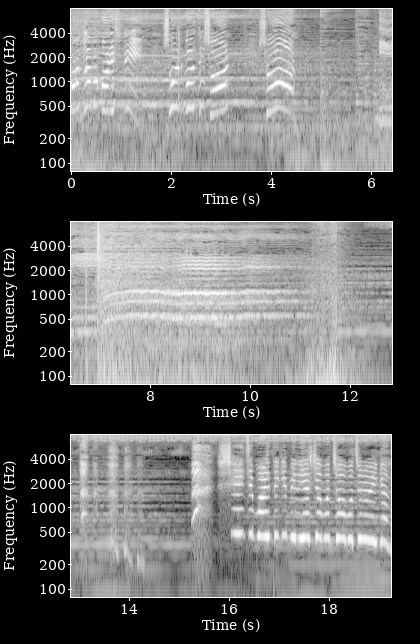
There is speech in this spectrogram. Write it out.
পাগলামো করিসনি। শোন বলছি, শোন। শোন সেই যে বাড়ি থেকে বেরিয়ে আসছে আমার ছ বছর হয়ে গেল।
